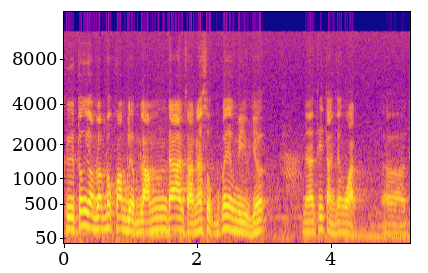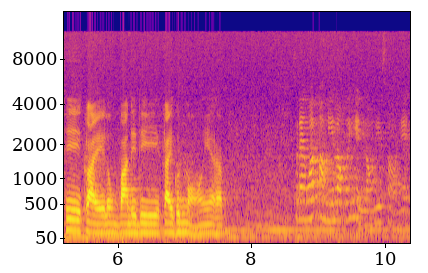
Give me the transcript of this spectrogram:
คือต้องยอมรับว่าความเหลื่อมล้ำด้านสาธารณสุขมันก็ยังมีอยู่เยอะค่ะนะที่ต่างจังหวัดเอ่อที่ไกลโรงพยาบาลดีๆ ไกลคุณหมออย่างเงี้ยครับ แสดงว่าตอนนี้เราก็เห็นน้องที่สอนเนี่ย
